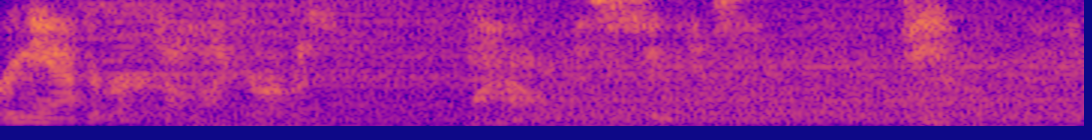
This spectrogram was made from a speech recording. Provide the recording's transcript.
Bring the afterburners online, Jarvis. Wow, this suit is damn good.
